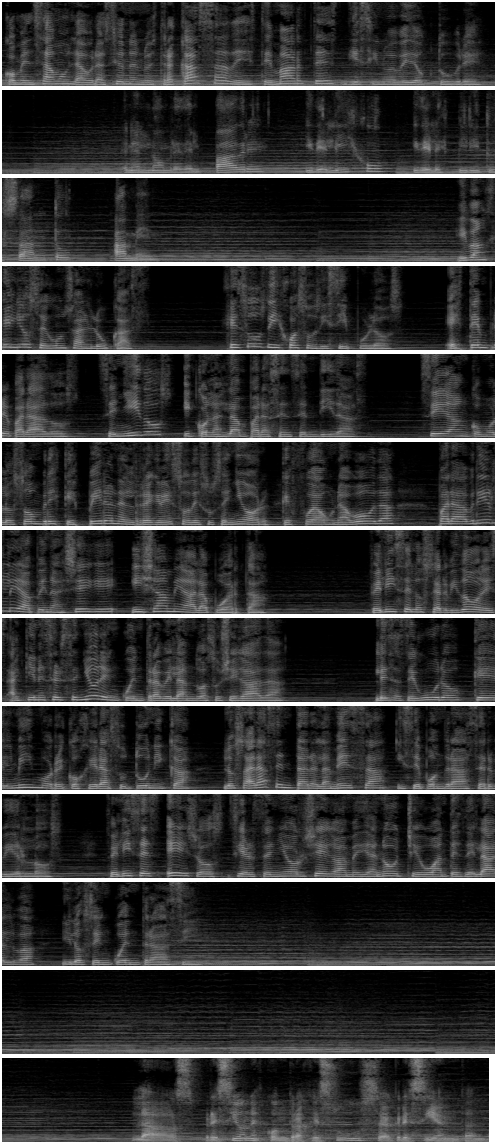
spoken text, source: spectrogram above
Comenzamos la oración en nuestra casa de este martes 19 de octubre. En el nombre del Padre, y del Hijo, y del Espíritu Santo. Amén. Evangelio según San Lucas. Jesús dijo a sus discípulos, Estén preparados, ceñidos y con las lámparas encendidas. Sean como los hombres que esperan el regreso de su Señor, que fue a una boda, para abrirle apenas llegue y llame a la puerta. Felices los servidores a quienes el Señor encuentra velando a su llegada. Les aseguro que Él mismo recogerá su túnica, los hará sentar a la mesa y se pondrá a servirlos. Felices ellos si el Señor llega a medianoche o antes del alba y los encuentra así. Las presiones contra Jesús se acrecientan.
